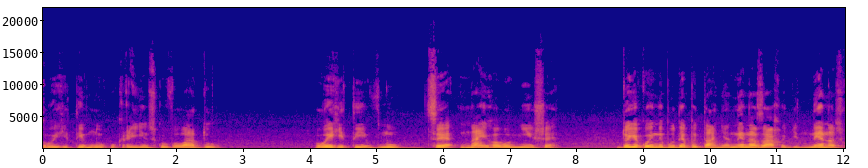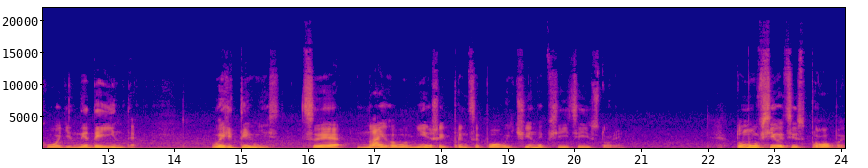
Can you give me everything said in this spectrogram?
легітимну українську владу. Легітимну. Це найголовніше, до якої не буде питання ні на Заході, ні на Сході, ні де-інде. Легітимність це найголовніший принциповий чинник всій цій історії. Тому всі оці спроби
